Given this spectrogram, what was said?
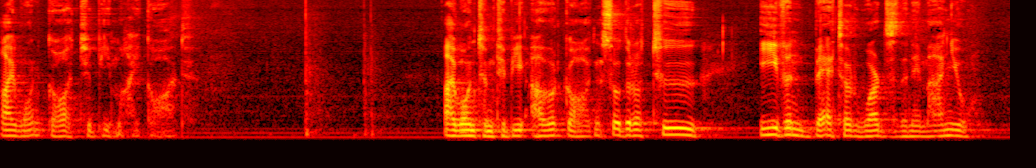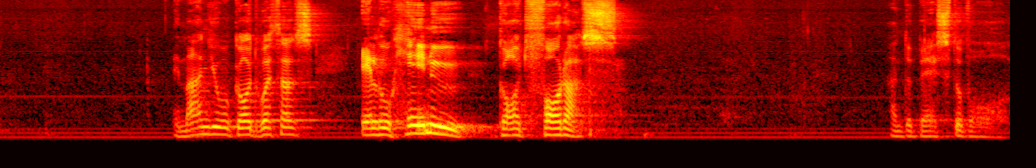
I want God to be my God. I want Him to be our God. And so there are two even better words than Emmanuel. Emmanuel, God with us. Eloheinu, God for us and the best of all.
